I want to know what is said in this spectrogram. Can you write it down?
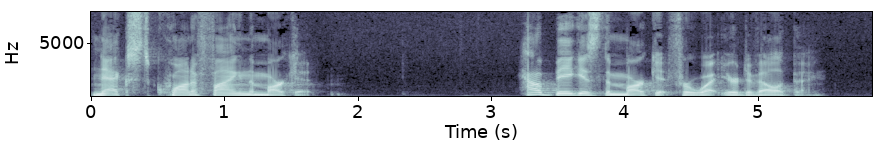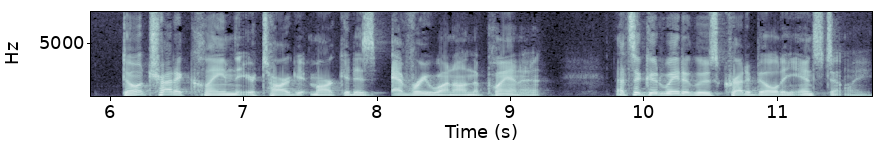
Next, quantifying the market. How big is the market for what you're developing? Don't try to claim that your target market is everyone on the planet. That's a good way to lose credibility instantly.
